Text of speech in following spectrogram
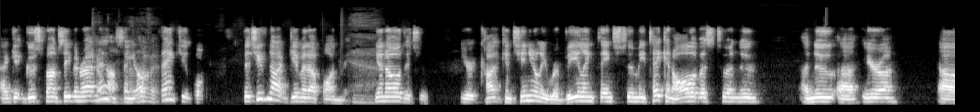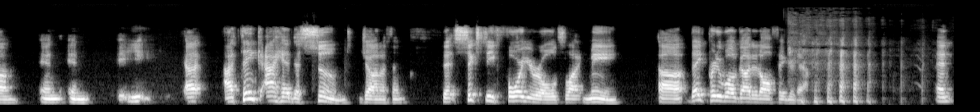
I get goosebumps even right Come now, on, saying, "Oh, it. thank you, Lord, that you've not given up on me. Yeah. You know that you you're con- continually revealing things to me, taking all of us to a new a new uh, era. Um, and and I, I think I had assumed, Jonathan, that 64 year olds like me, uh, they pretty well got it all figured out. and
